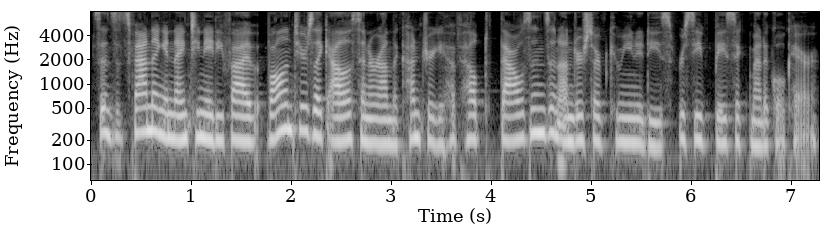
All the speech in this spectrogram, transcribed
Since its founding in 1985, volunteers like Allison around the country have helped thousands in underserved communities receive basic medical care.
